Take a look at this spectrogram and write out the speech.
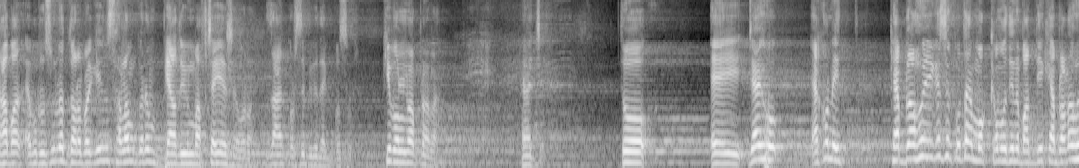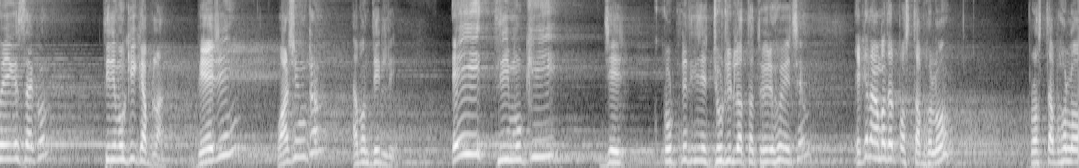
কাবা এবং রসুলের দরবার গিয়ে সালাম করে বেয়াদবি মাফ চাই আসে ওরা। যা করছে বিগত এক বছর। কি বলেন আপনারা? আচ্ছা তো এই যাই হোক, এখন এই ক্যাবলা হয়ে গেছে কোথায়? মক্কা মদিনা বাদ দিয়ে ক্যাবলাটা হয়ে গেছে এখন। ত্রিমুখী ক্যাবলা। বেজিং ওয়াশিংটন এবং দিল্লি। এই ত্রিমুখী যে কূটনীতি যে জটিলতা তৈরি হয়েছে, এখানে আমাদের প্রস্তাব হলো প্রস্তাব হলো,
